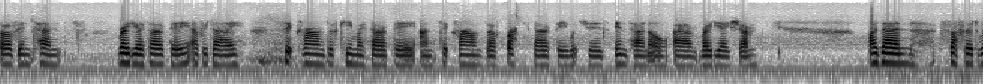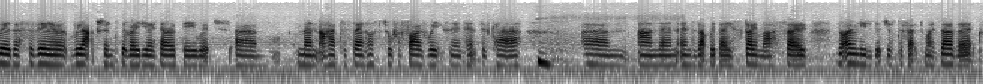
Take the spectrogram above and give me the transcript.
of intense radiotherapy every day, six rounds of chemotherapy, and six rounds of brachytherapy, which is internal um, radiation. I then suffered with a severe reaction to the radiotherapy, which um, meant I had to stay in hospital for five weeks in intensive care um, and then ended up with a stoma. So not only did it just affect my cervix,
